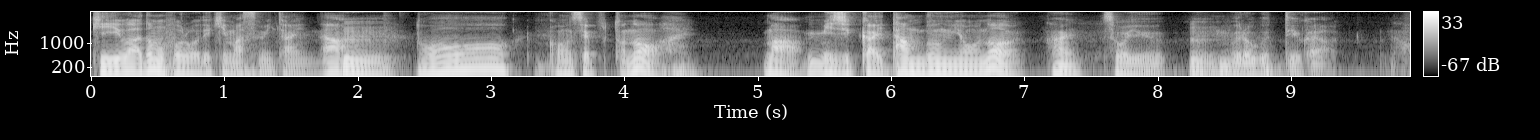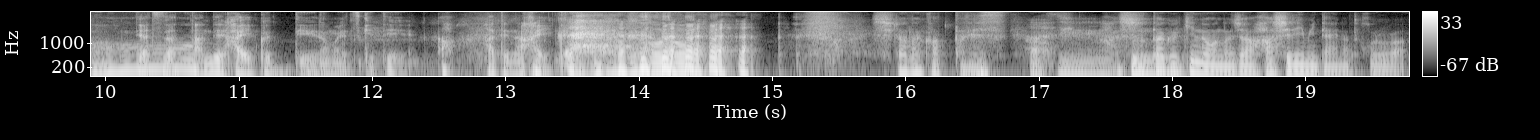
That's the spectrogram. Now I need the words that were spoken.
キーワードもフォローできますみたいな。コンセプトの、はい。まあ短い短文用のはい。そういううんブログっていうかやつだったんで、俳句っていう名前つけて、あはてな俳句。なるほど。知らなかったです。はいうんハッシュタグ機能のじゃあ走りみたいなところが。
